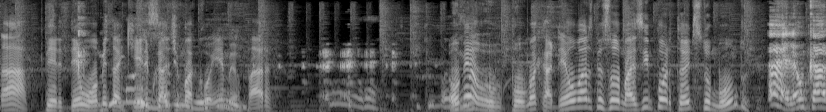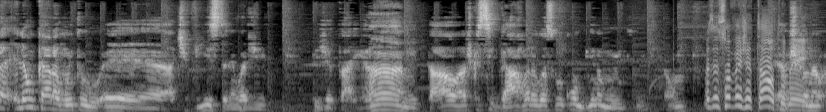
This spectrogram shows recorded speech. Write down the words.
Ah, perder um homem Que daquele por causa de maconha, meu, para. Que Ô, meu, o Paul McCartney é uma das pessoas mais importantes do mundo. É, ele é um cara, ele é um cara muito é, ativista, negócio de vegetariano e tal. Acho que cigarro é um negócio que não combina muito. né? Então, Mas é só vegetal acho, também. que eu não-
